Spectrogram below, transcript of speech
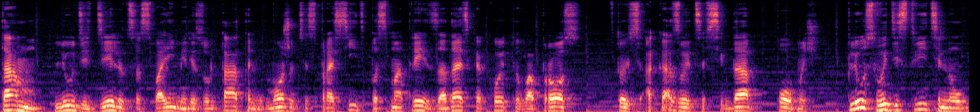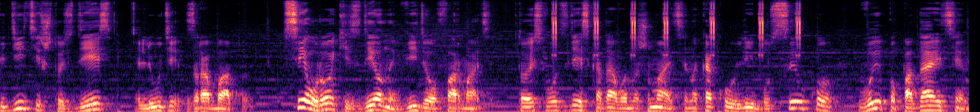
Там люди делятся своими результатами, можете спросить, посмотреть, задать какой-то вопрос. То есть оказывается всегда помощь. Плюс вы действительно убедитесь, что здесь люди зарабатывают. Все уроки сделаны в видеоформате. То есть вот здесь, когда вы нажимаете на какую-либо ссылку, вы попадаете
